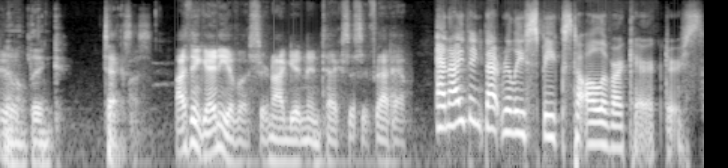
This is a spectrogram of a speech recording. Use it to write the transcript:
I don't think Texas. I think any of us are not getting in Texas if that happens. And I think that really speaks to all of our characters.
